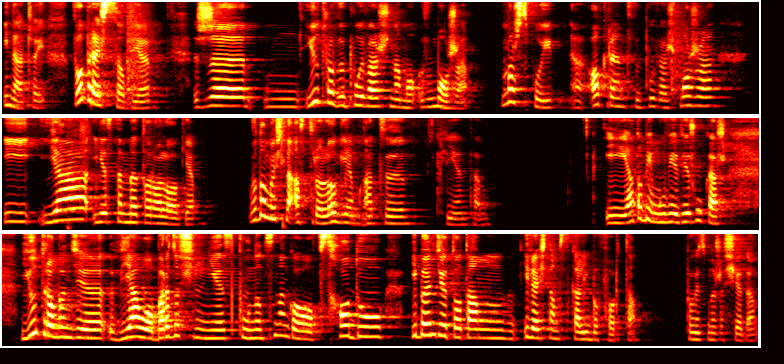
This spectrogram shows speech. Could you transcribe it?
inaczej. Wyobraź sobie, że mm, jutro wypływasz na w morze. Masz swój e, okręt, wypływasz w morze i ja jestem meteorologiem. W domyśle astrologiem, a ty klientem. I ja tobie mówię, wiesz Łukasz, jutro będzie wiało bardzo silnie z północnego wschodu i będzie to tam ileś tam w skali Beauforta. Powiedzmy, że 7.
